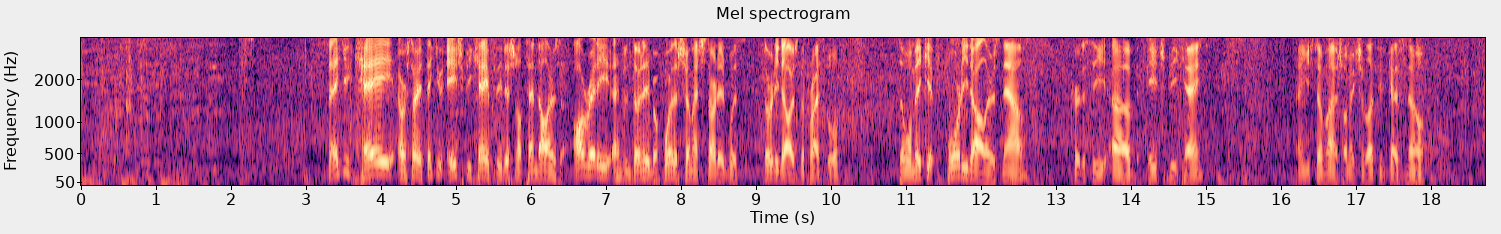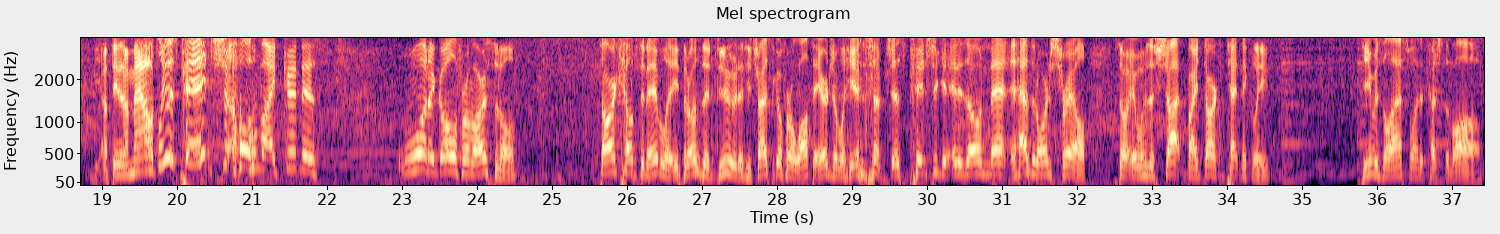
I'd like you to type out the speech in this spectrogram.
Thank you, K, or sorry, thank you, HBK, for the additional $10. Already has been donated before the show match started, was $30 to the prize pool. So we'll make it $40 now courtesy of HBK. Thank you so much. I'll make sure to let these guys know the updated amount. Look at this pitch! Oh my goodness! What a goal from Arsenal. Dark helps enable it. He throws the dude as he tries to go for a wall to air dribble. He ends up just pitching it in his own net. It has an orange trail, so it was a shot by Dark technically. He was the last one to touch the ball.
